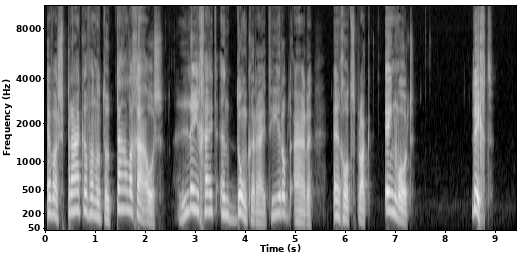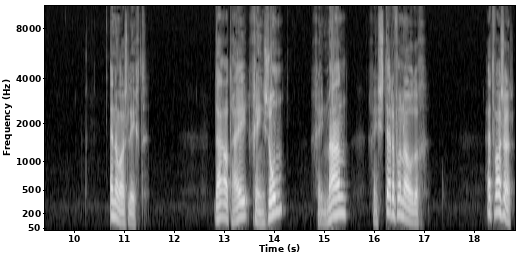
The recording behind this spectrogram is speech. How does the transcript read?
er was sprake van een totale chaos, leegheid en donkerheid hier op de aarde, en God sprak één woord: licht. En er was licht. Daar had hij geen zon, geen maan, geen sterren voor nodig. Het was er,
